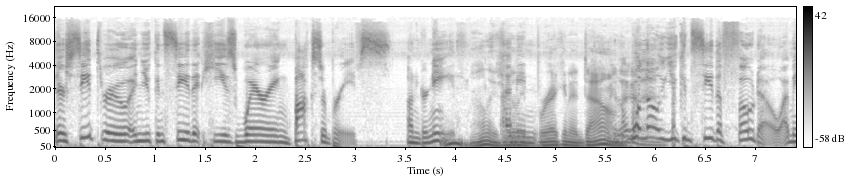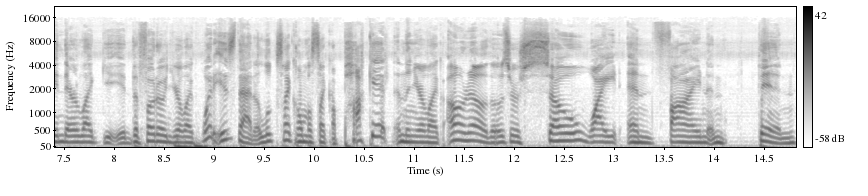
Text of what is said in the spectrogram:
Through. They're see through, and you can see that he's wearing boxer briefs underneath. Well, he's I really mean- breaking it down. Well, no, you can see the photo. I mean, they're like the photo, and you're like, what is that? It looks like almost like a pocket. And then you're like, oh no, those are so white and fine and thin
